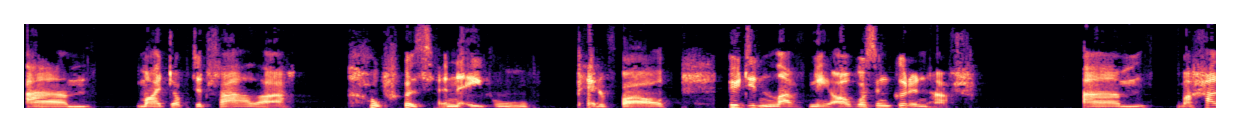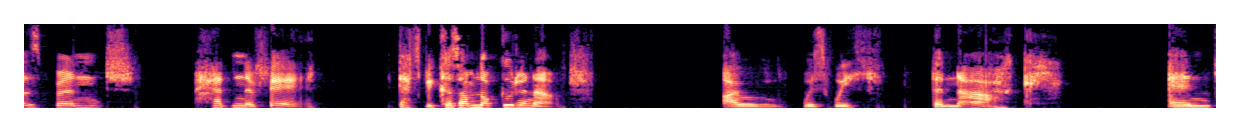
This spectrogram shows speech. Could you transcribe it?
Um, my adopted father was an evil pedophile who didn't love me. I wasn't good enough. Um, my husband had an affair that's because I'm not good enough. I was with the narc and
